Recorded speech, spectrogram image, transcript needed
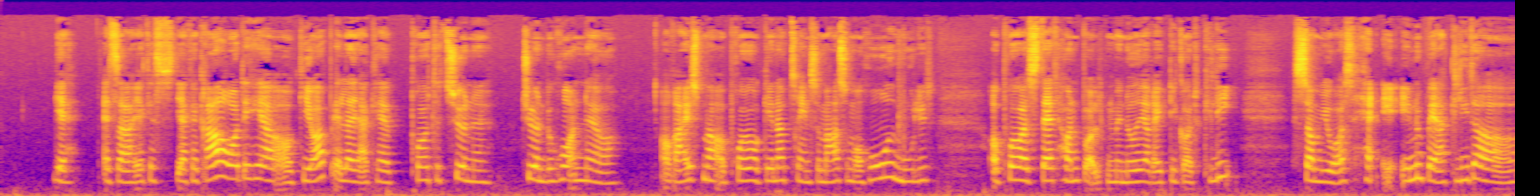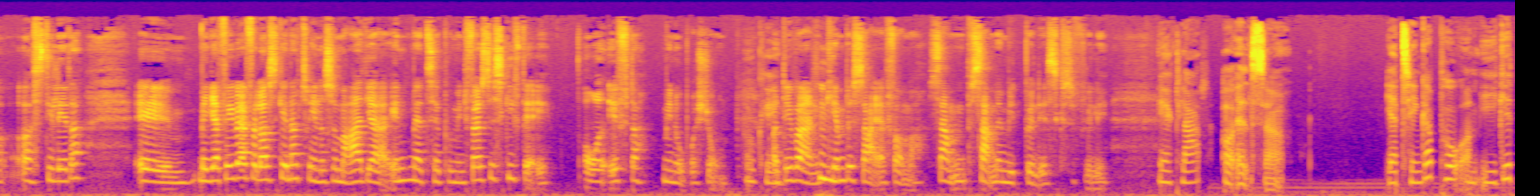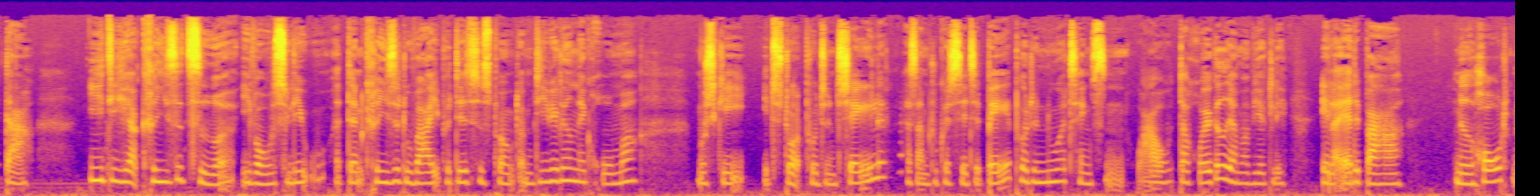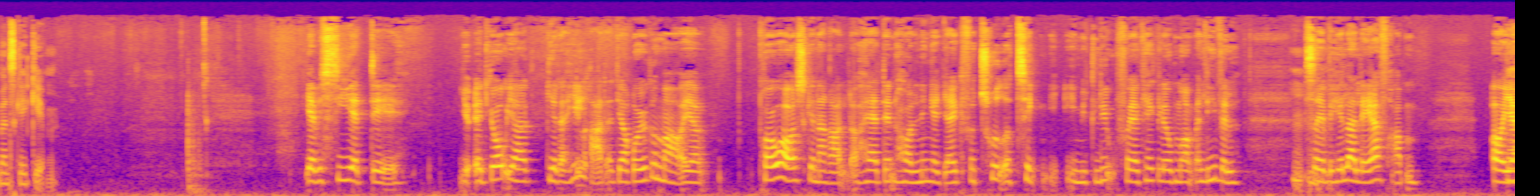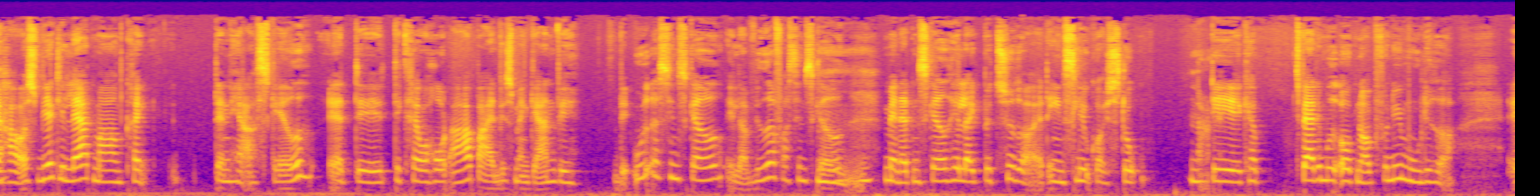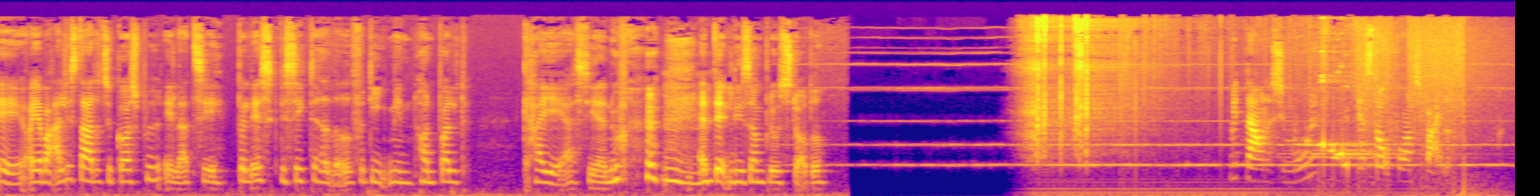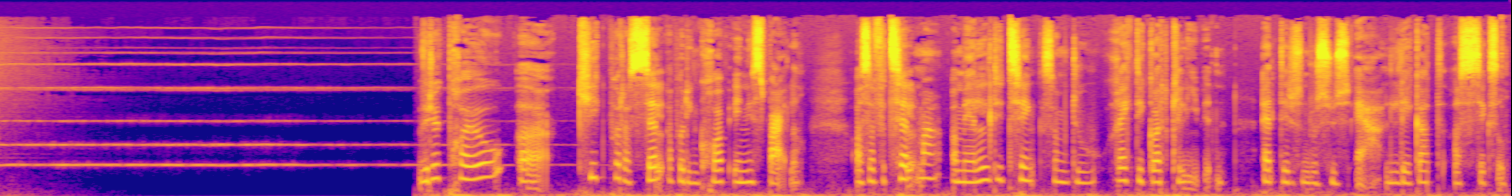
ja, altså, jeg kan, jeg kan græde over det her og give op, eller jeg kan prøve at tage tyrene, tyren ved hornene og, og rejse mig og prøve at genoptræne så meget som overhovedet muligt. Og prøve at erstatte håndbolden med noget, jeg rigtig godt kan lide, som jo også indebærer glitter og, og stiletter. Øh, men jeg fik i hvert fald også genoptrænet så meget, at jeg endte med at tage på min første skiferie året efter min operation. Okay. Og det var en kæmpe sejr for mig, sammen, sammen med mit burlesk selvfølgelig. Ja, klart. Og altså, jeg tænker på, om ikke der i de her krisetider i vores liv, at den krise, du var i på det tidspunkt, om de i virkeligheden ikke rummer måske et stort potentiale, altså om du kan se tilbage på det nu og tænke sådan, wow, der rykkede jeg mig virkelig, eller er det bare noget hårdt, man skal igennem? Jeg vil sige, at, jo- at jo, jeg giver dig helt ret, at jeg rykkede mig, og jeg prøver også generelt at have den holdning, at jeg ikke fortryder ting i- mit liv, for jeg kan ikke lave dem om alligevel. Mm-hmm. Så jeg vil hellere lære fra dem. Og Ja. jeg har også virkelig lært meget omkring den her skade, at det, det kræver hårdt arbejde, hvis man gerne vil, vil ud af sin skade, eller videre fra sin skade, Mhm. men at den skade heller ikke betyder, at ens liv går i stå. Nej. Det kan tværtimod åbne op for nye muligheder. Øh, og jeg var aldrig startet til gospel eller til burlesk, hvis ikke det havde været, fordi min håndboldkarriere, siger jeg nu, mm. at den ligesom blev stoppet. Mit navn er Simone. Jeg står foran spejlet. Vil du ikke prøve at kigge på dig selv og på din krop inde i spejlet, og så fortæl mig om alle de ting, som du rigtig godt kan lide ved den. Alt det, som du synes er lækkert og sexet.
